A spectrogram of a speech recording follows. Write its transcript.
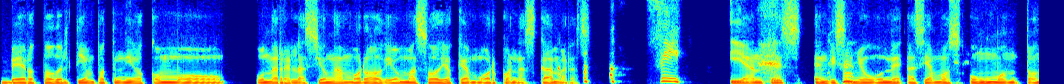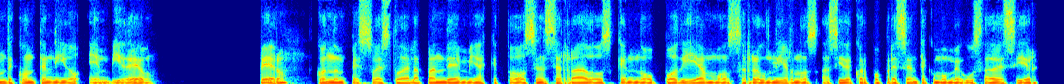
Vero todo el tiempo ha tenido como una relación amor-odio, más odio que amor con las cámaras. sí. Y antes en Diseño UNE hacíamos un montón de contenido en video. Pero cuando empezó esto de la pandemia, que todos encerrados, que no podíamos reunirnos así de cuerpo presente, como me gusta decir,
